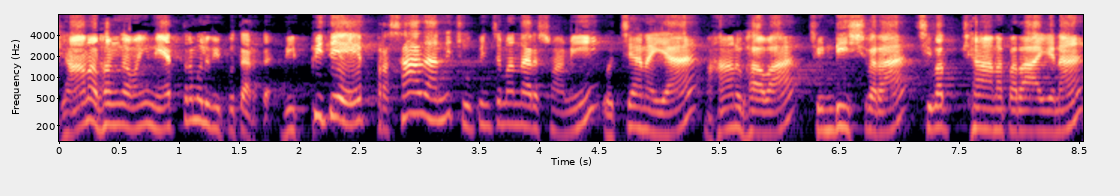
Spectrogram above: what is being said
ధ్యానభంగమై నేత్రములు విప్పుతారట. విప్పితే ప్రసాదాన్ని చూపించమన్నారు స్వామి. వచ్చానయ్యా. మహానుభావ చండీశ్వర శివధ్యాన పరాయణ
